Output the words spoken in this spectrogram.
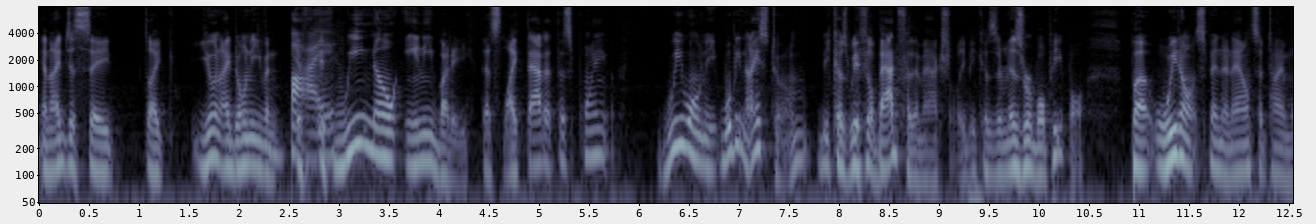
And i just say like you and i don't even if, if we know anybody that's like that at this point we won't eat, we'll be nice to them because we feel bad for them actually because they're miserable people. But we don't spend an ounce of time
